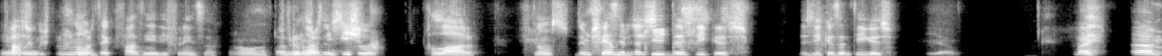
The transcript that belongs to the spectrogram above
É Acho bué que os profundo. pormenores é que fazem a diferença. Oh, estás Os pormenores das pessoas. Claro. Não podemos é esquecer das, das dicas. Das dicas antigas. Bem, ahm,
